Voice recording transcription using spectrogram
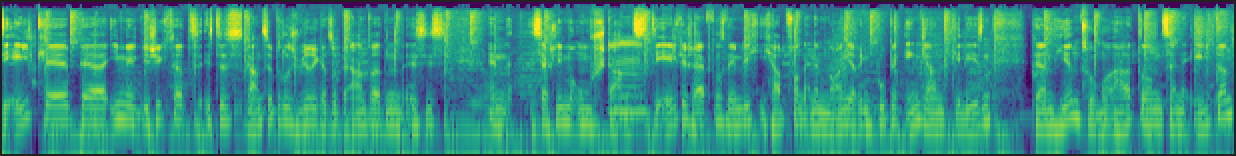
die Elke per E-Mail geschickt hat, ist das Ganze ein bisschen schwieriger zu beantworten. Es ist ein sehr schlimmer Umstand. Die Elke schreibt uns nämlich, ich habe von einem neunjährigen Bub in England gelesen, der einen Hirntumor hat und seine Eltern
